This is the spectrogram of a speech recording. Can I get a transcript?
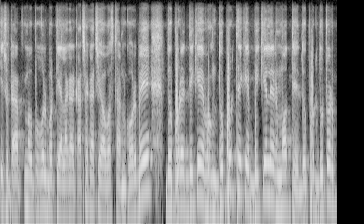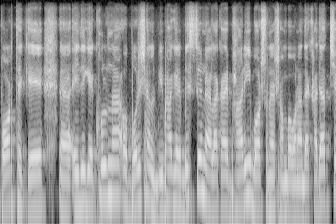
কিছুটা উপকূলবর্তী এলাকার কাছাকাছি অবস্থান করবে। দুপুরের দিকে এবং দুপুর থেকে বিকেলের মধ্যে, দুপুর দুটোর পর থেকে এইদিকে খুলনা ও বরিশাল বিভাগের বিস্তীর্ণ এলাকায় ভারী বর্ষণের সম্ভাবনা দেখা যাচ্ছে।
